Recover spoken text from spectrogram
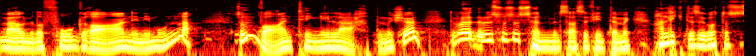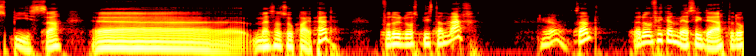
mer eller mindre få granen inn i munnen, da. Som var en ting jeg lærte meg sjøl. Det var, det var sånn som sønnen min sa så fint til meg. Han likte så godt å spise eh, mens han så på iPad. For da spiste han mer. ja. Sant? Da fikk han med seg det at da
